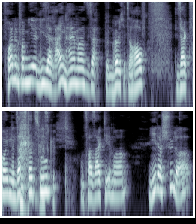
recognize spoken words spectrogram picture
Freundin von mir, Lisa Reinheimer, sie sagt, dann höre ich jetzt auch auf, die sagt folgenden Satz dazu. und zwar sagt die immer, jeder Schüler,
